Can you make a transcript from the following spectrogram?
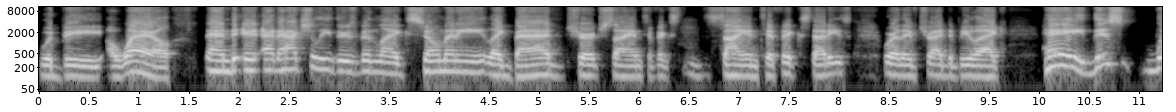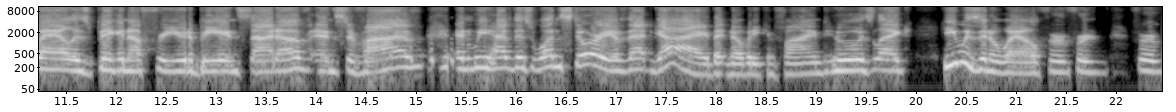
would be a whale and it, and actually there's been like so many like bad church scientific scientific studies where they've tried to be like hey this whale is big enough for you to be inside of and survive and we have this one story of that guy that nobody can find who was like he was in a whale for for for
